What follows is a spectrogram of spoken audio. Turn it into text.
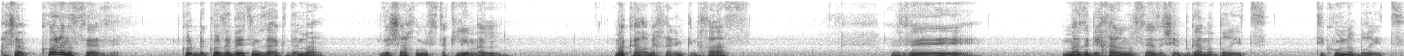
עכשיו, כל הנושא הזה, כל, כל זה בעצם זה הקדמה, זה שאנחנו מסתכלים על מה קרה בכלל עם פנחס, ומה זה בכלל הנושא הזה של פגם הברית, תיקון הברית,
